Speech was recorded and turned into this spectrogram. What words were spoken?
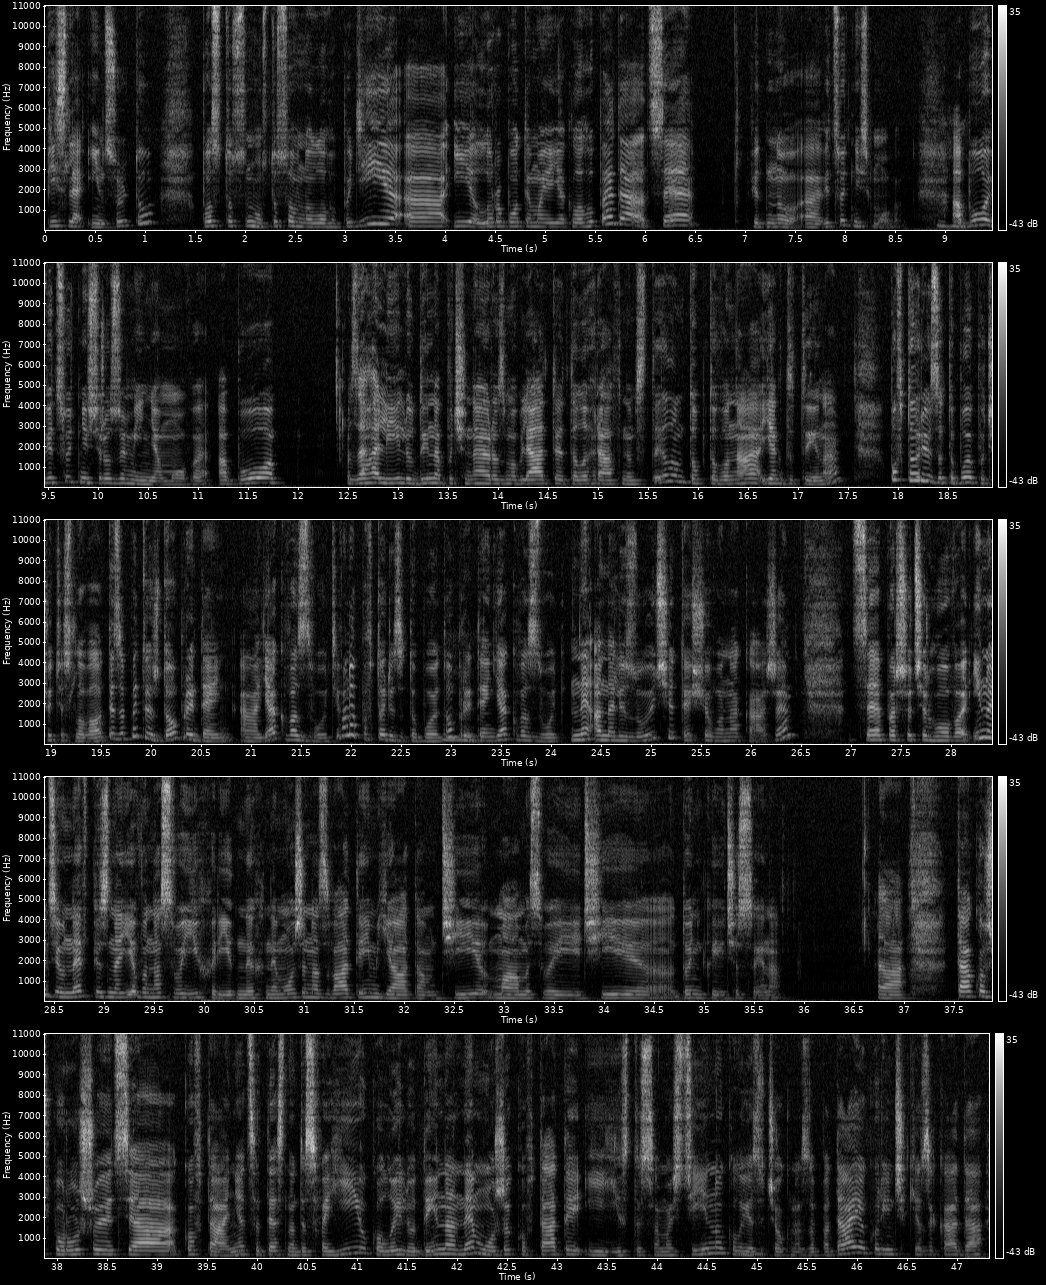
після інсульту по ну, стосовно логопедії і роботи моєї як логопеда, це від, ну, відсутність мови, або відсутність розуміння мови, або Взагалі людина починає розмовляти телеграфним стилем, тобто вона, як дитина, повторює за тобою почуті слова. От Ти запитуєш Добрий день, а як вас звуть? І вона повторює за тобою Добрий день, як вас звуть, не аналізуючи те, що вона каже. Це першочергово. Іноді не впізнає вона своїх рідних, не може назвати ім'я там, чи мами своєї, чи е, доньки, чи сина. Також порушується ковтання, це тест на дисфагію, коли людина не може ковтати і їсти самостійно, коли язичок нас западає, корінчик язика. Да?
